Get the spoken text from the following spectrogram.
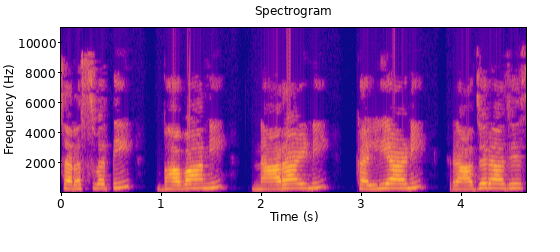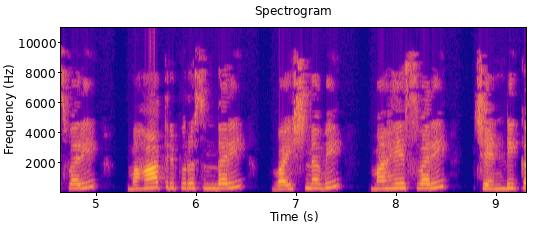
సరస్వతి భవాని నారాయణి కళ్యాణి రాజరాజేశ్వరి మహాత్రిపుర సుందరి వైష్ణవి మహేశ్వరి చండిక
